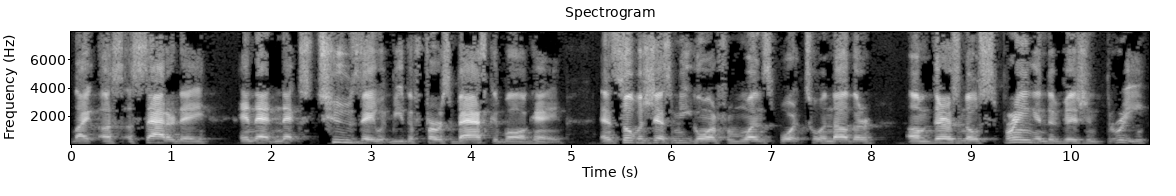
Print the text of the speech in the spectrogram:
like a, a, Saturday, and that next Tuesday would be the first basketball game. And so it was just me going from one sport to another. Um, there's no spring in Division Three,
